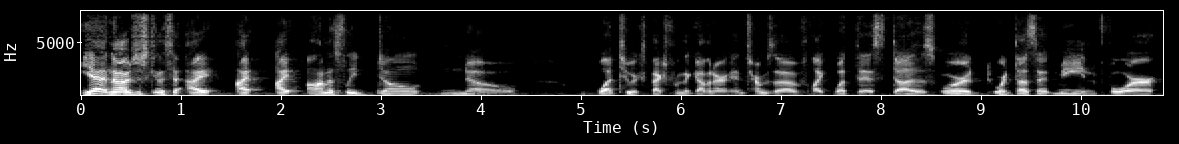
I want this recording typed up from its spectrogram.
Yeah, no, I was just gonna say I I I honestly don't know what to expect from the governor in terms of like what this does or or doesn't mean for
